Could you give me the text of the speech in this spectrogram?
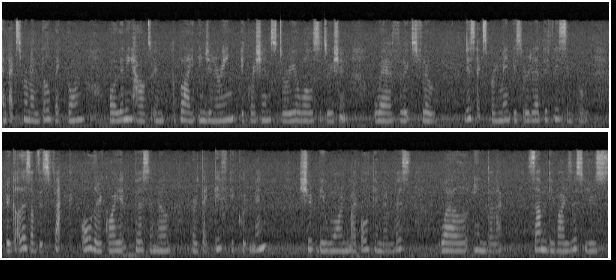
an experimental backbone or learning how to apply engineering equations to real-world situation where fluids flow. This experiment is relatively simple. Regardless of this fact, all the required personnel protective equipment should be worn by all team members while in the lab. Some devices use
